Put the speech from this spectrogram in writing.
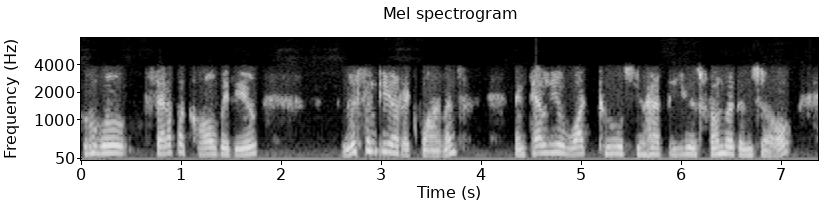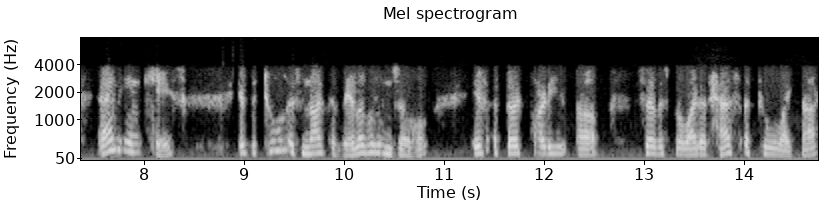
who will set up a call with you, listen to your requirements, and tell you what tools you have to use from within Zoho. And in case, if the tool is not available in Zoho, if a third party uh, service provider has a tool like that,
